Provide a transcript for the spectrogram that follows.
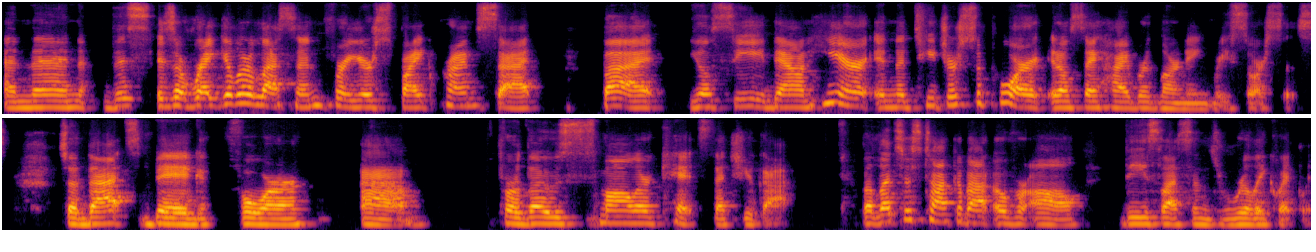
And then this is a regular lesson for your Spike Prime set, but you'll see down here in the teacher support, it'll say hybrid learning resources. So that's big for, um, for those smaller kits that you got. But let's just talk about overall these lessons really quickly.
